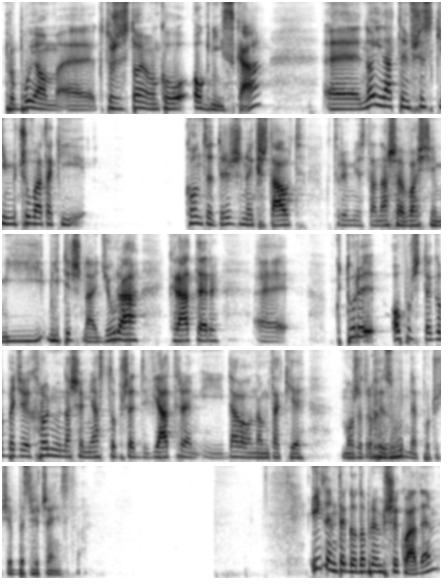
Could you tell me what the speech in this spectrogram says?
próbują, e, którzy stoją koło ogniska. E, no i nad tym wszystkim czuwa taki koncentryczny kształt, którym jest ta nasza właśnie mityczna dziura, krater, e, który oprócz tego będzie chronił nasze miasto przed wiatrem i dawał nam takie może trochę złudne poczucie bezpieczeństwa. I tym tego dobrym przykładem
